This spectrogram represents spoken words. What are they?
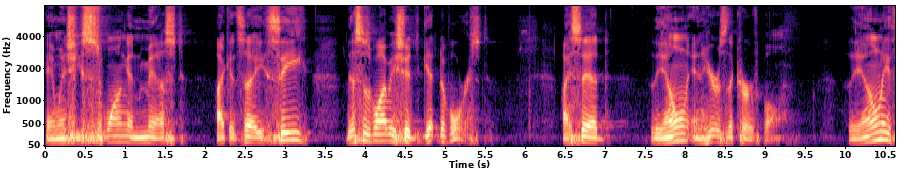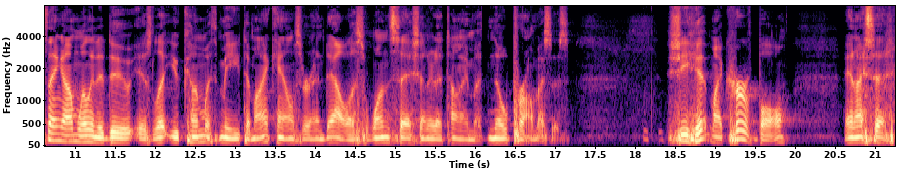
And when she swung and missed, I could say, See, this is why we should get divorced. I said, The only, and here's the curveball. The only thing I'm willing to do is let you come with me to my counselor in Dallas one session at a time with no promises. She hit my curveball, and I said,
